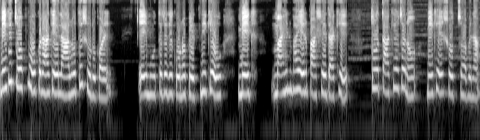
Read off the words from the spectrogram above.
মেঘের চোখ মুখ রাগে লাল হতে শুরু করে। এই মুহূর্তে যদি কোনো পেতনিকেও মেঘ মাহিন ভাইয়ের পাশে দেখে, তো তাকেও যেন মেঘের সহ্য হবে না।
